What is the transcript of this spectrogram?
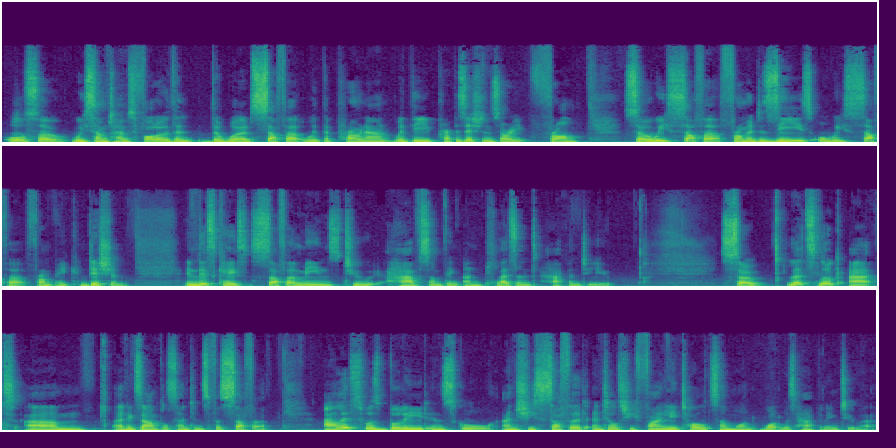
Also, we sometimes follow the, the word suffer with the pronoun, with the preposition, sorry, from. So we suffer from a disease or we suffer from a condition. In this case, suffer means to have something unpleasant happen to you. So let's look at um, an example sentence for suffer. Alice was bullied in school and she suffered until she finally told someone what was happening to her.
